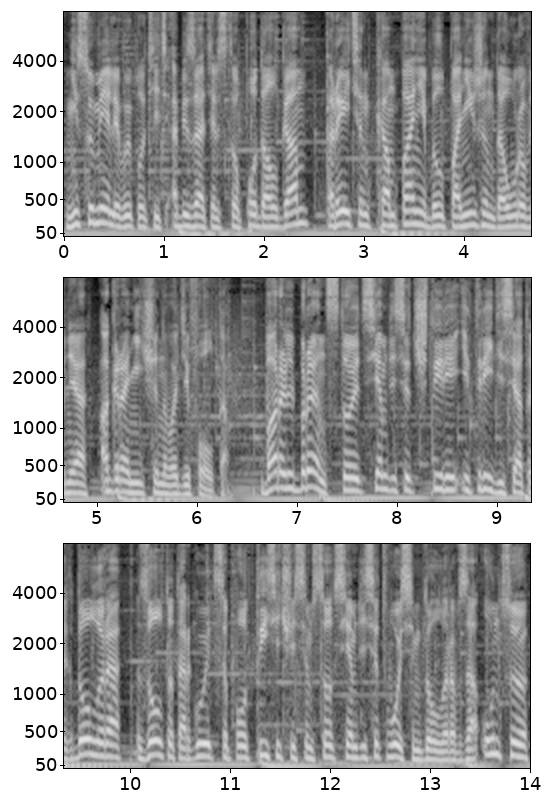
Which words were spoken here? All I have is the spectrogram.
не сумели выплатить обязательства по долгам, рейтинг компании был понижен до уровня ограниченного дефолта. Баррель бренд стоит 74,3 доллара, золото торгуется по 1778 долларов за унцию,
